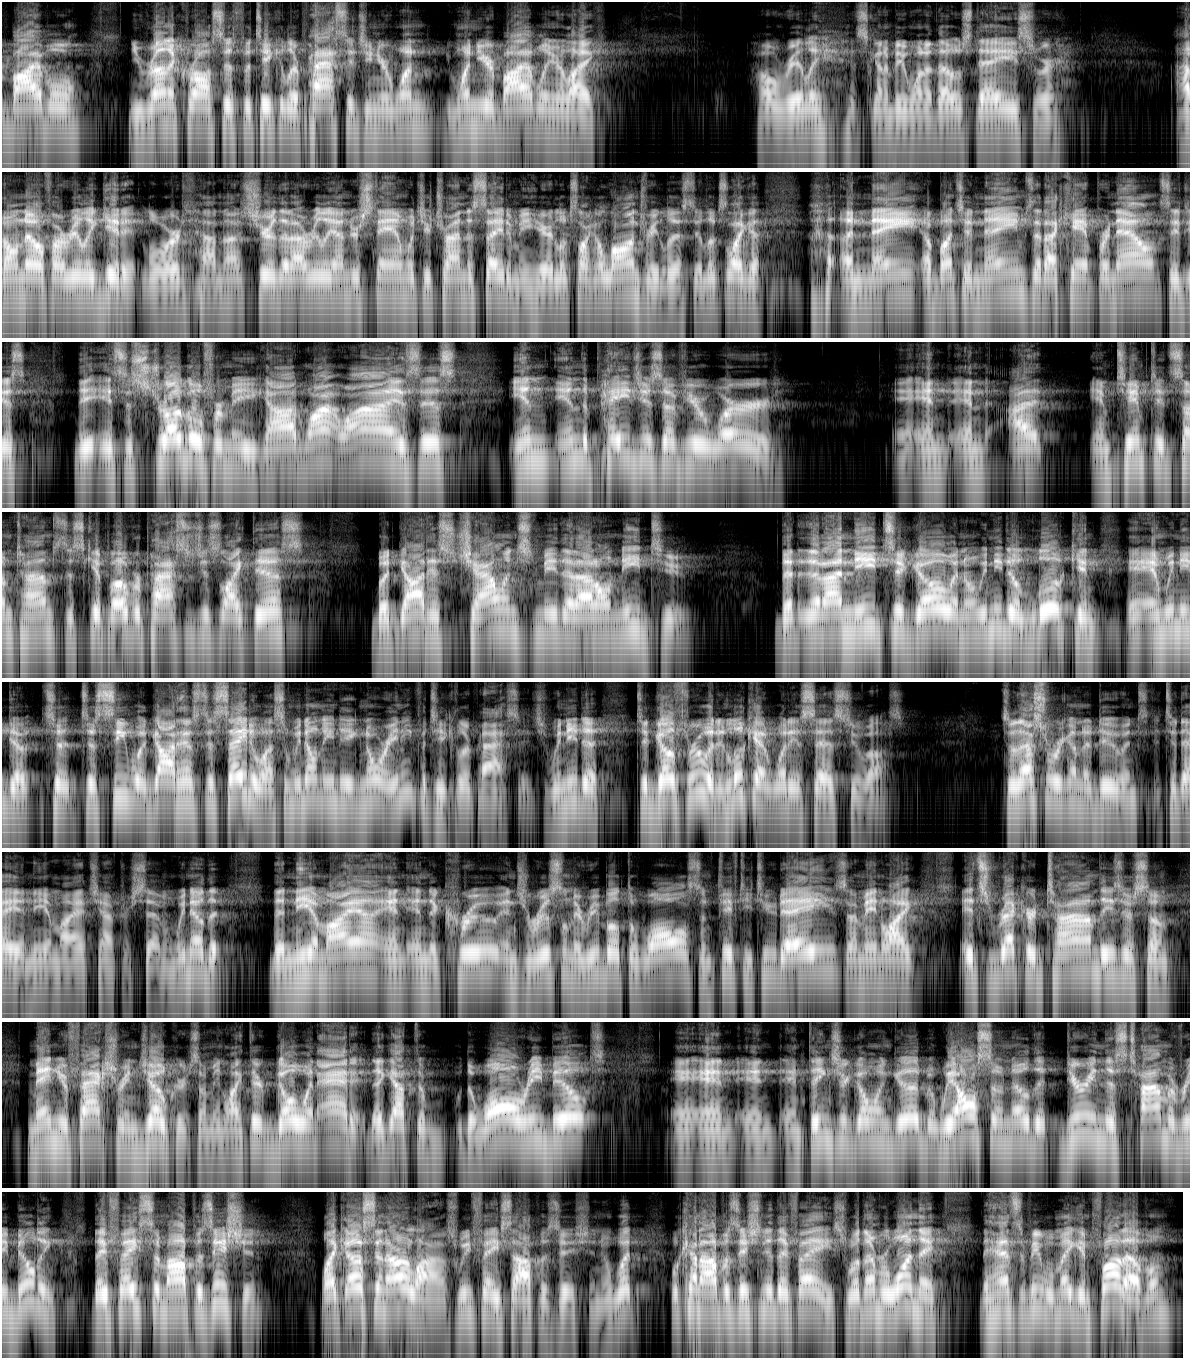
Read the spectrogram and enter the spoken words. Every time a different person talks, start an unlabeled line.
Bible, you run across this particular passage in your one, one year Bible, and you're like, oh, really? It's going to be one of those days where I don't know if I really get it, Lord. I'm not sure that I really understand what you're trying to say to me here. It looks like a laundry list. It looks like a, a name, a bunch of names that I can't pronounce. It just, it's a struggle for me, God. Why, why is this in, in the pages of your word? And, and I am tempted sometimes to skip over passages like this, but God has challenged me that I don't need to. That, that I need to go and we need to look and, and we need to, to, to see what God has to say to us. And we don't need to ignore any particular passage. We need to, to go through it and look at what it says to us. So that's what we're going to do in, today in Nehemiah chapter 7. We know that, that Nehemiah and, and the crew in Jerusalem, they rebuilt the walls in 52 days. I mean, like, it's record time. These are some manufacturing jokers. I mean, like, they're going at it. They got the, the wall rebuilt and, and, and things are going good. But we also know that during this time of rebuilding, they face some opposition. Like us in our lives, we face opposition. And what, what kind of opposition did they face? Well, number one, they, they had some people making fun of them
